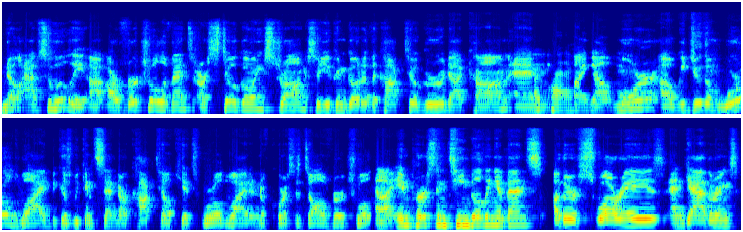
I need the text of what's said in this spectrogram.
No, absolutely. Uh, our virtual events are still going strong. So you can go to thecocktailguru.com and Okay. find out more. Uh, we do them worldwide because we can send our cocktail kits worldwide. And of course, it's all virtual. Uh, in person team building events, other soirees and gatherings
